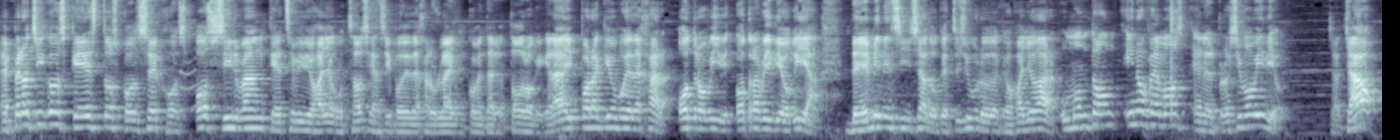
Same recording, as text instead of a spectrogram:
Espero chicos que estos consejos os sirvan, que este vídeo os haya gustado, si es así podéis dejar un like, un comentario, todo lo que queráis. Por aquí os voy a dejar otro vídeo, otra videoguía de Eminence in Shadow que estoy seguro de que os va a ayudar un montón y nos vemos en el próximo vídeo. Tchau, tchau!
